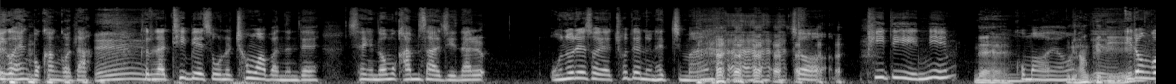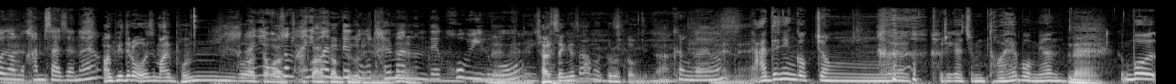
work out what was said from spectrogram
이거 행복한 거다. 에. 그러나 TBS 오늘 처음 와봤는데 생이 너무 감사하지. 나를 오늘에서야 초대는 했지만 저 PD님 네. 고마워요. 우리 황 PD. 예. 이런 거 너무 감사하잖아요. 황 PD를 어디서 많이 본것 아니 같다고 어디서 많이 자꾸 봤는데 누구. 닮았는데 코 위로 네네. 잘생겨서 아마 그럴 겁니다. 그런가요? 아드님 걱정을 우리가 좀 더 해보면 네. 뭐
